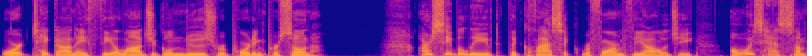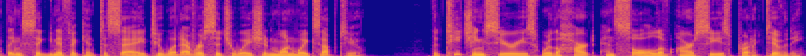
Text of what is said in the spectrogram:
or take on a theological news reporting persona. R.C. believed that classic Reformed theology always has something significant to say to whatever situation one wakes up to. The teaching series were the heart and soul of R.C.'s productivity.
